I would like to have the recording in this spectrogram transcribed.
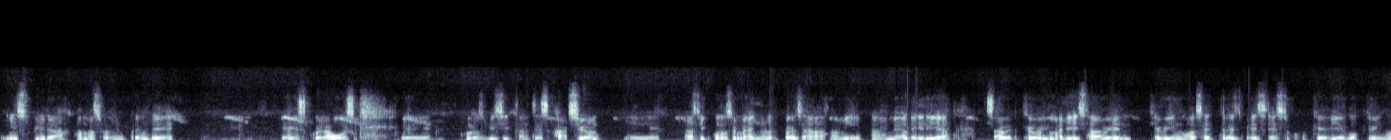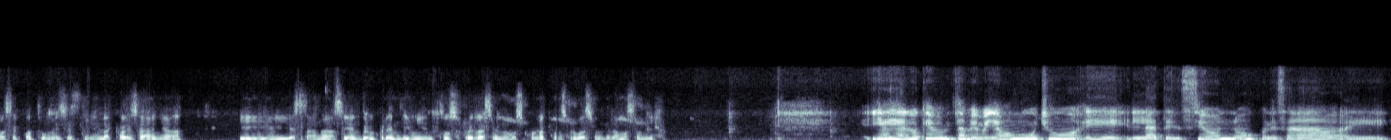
inspira a Amazon Emprender Escuela Bosque, eh, con los visitantes acción. Así como se me dañó la cabeza a mí, a mí me da alegría saber que hoy María Isabel, que vino hace tres veces, o que Diego, que vino hace cuatro meses, tienen la cabeza dañada y están haciendo emprendimientos relacionados con la conservación de la Amazonía. Y hay algo que también me llama mucho eh, la atención, ¿no? Con esa, eh,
